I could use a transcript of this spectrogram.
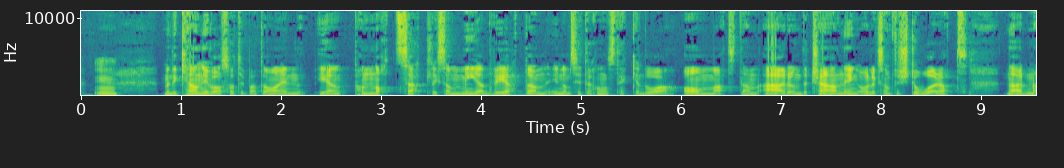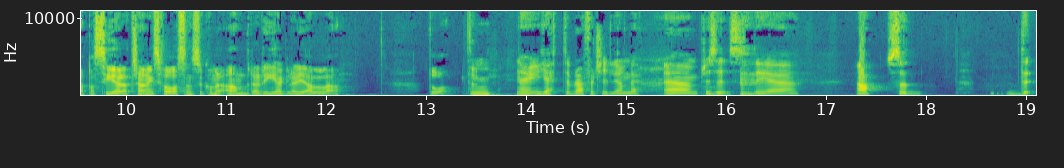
Men det kan ju vara så typ att AIn är på något sätt liksom medveten inom citationstecken då om att den är under träning och liksom förstår att när den har passerat träningsfasen så kommer andra regler gälla. Då, typ. Mm. Nej, jättebra förtydligande. Eh, precis, det, ja, så det,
